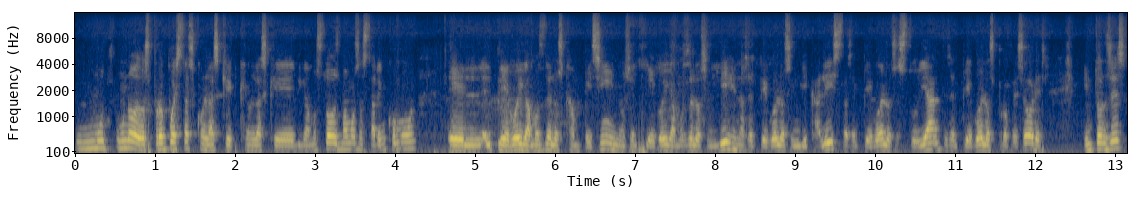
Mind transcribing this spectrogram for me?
uno o dos propuestas con las, que, con las que, digamos, todos vamos a estar en común, el, pliego, digamos, de los campesinos, el pliego, digamos, de los indígenas, el pliego de los sindicalistas, el pliego de los estudiantes, el pliego de los profesores. Entonces,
